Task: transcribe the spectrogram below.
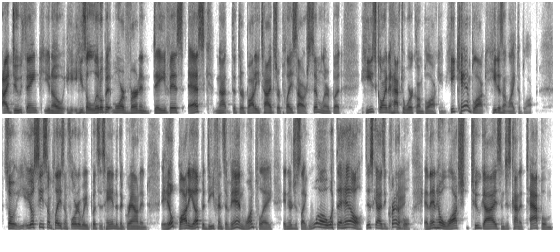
I do think, you know, he, he's a little bit more Vernon Davis esque. Not that their body types or play style are similar, but he's going to have to work on blocking. He can block, he doesn't like to block. So you'll see some plays in Florida where he puts his hand in the ground and he'll body up a defensive end one play, and you're just like, whoa, what the hell? This guy's incredible. Right. And then he'll watch two guys and just kind of tap them.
